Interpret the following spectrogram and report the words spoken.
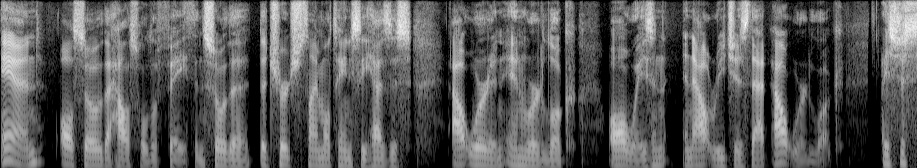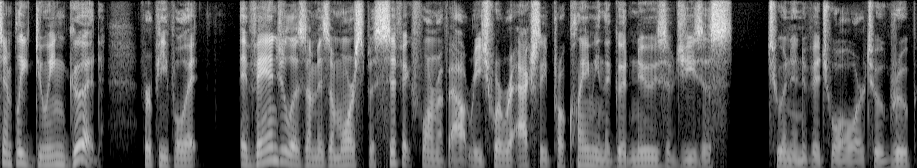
and also the household of faith. And so the, the church simultaneously has this outward and inward look always, and, and outreach is that outward look. It's just simply doing good for people. It, evangelism is a more specific form of outreach where we're actually proclaiming the good news of Jesus to an individual or to a group.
